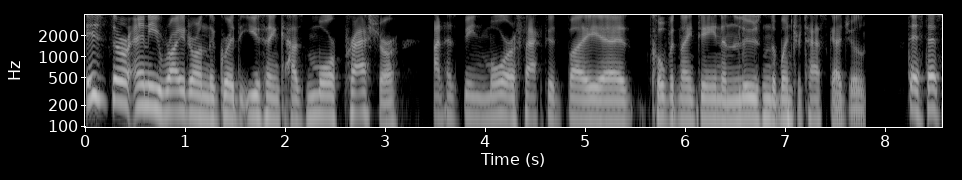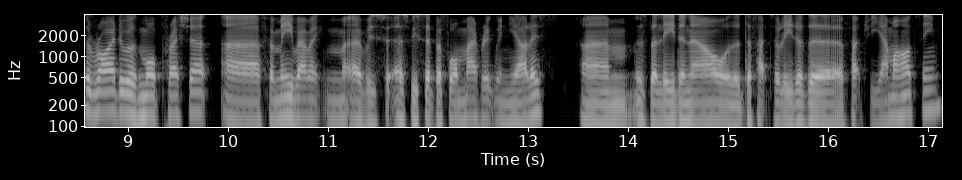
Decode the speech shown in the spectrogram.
Is there any rider on the grid that you think has more pressure and has been more affected by uh, COVID 19 and losing the winter test schedule? If there's a rider with more pressure, uh, for me, Maverick, as we said before, Maverick Vinales um, is the leader now, or the de facto leader of the factory Yamaha team.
